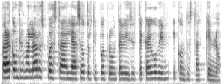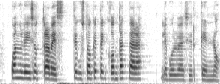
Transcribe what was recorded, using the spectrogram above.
Para confirmar la respuesta le hace otro tipo de pregunta le dice, ¿te caigo bien? Y contesta que no. Cuando le dice otra vez, ¿te gustó que te contactara? Le vuelve a decir que no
